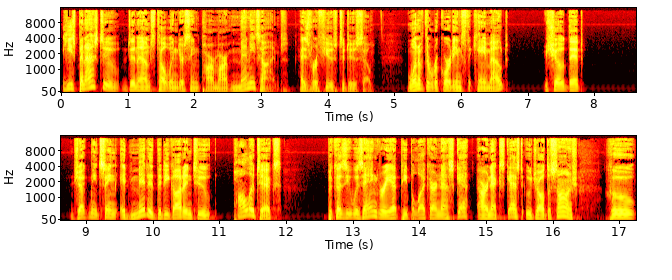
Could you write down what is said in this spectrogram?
He's been asked to denounce Talwinder Singh Parmar many times, has refused to do so. One of the recordings that came out showed that Jagmeet Singh admitted that he got into politics because he was angry at people like our next guest, our next guest Ujjal Dosanjh, who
